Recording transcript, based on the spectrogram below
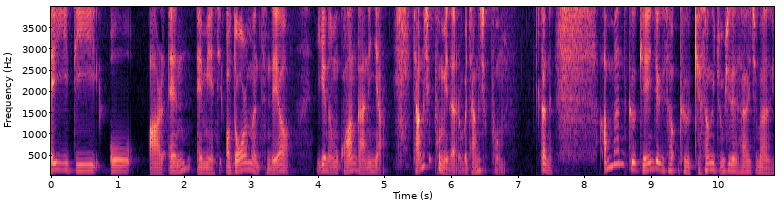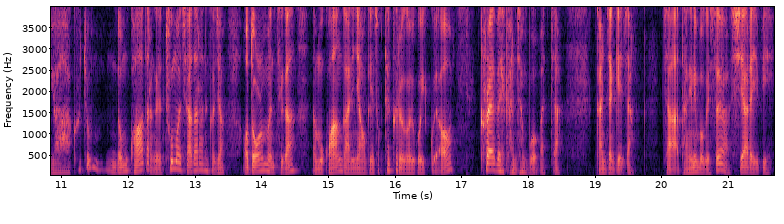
A D O R N M E N T, adornment인데요. 이게 너무 과한 거 아니냐? 장식품이다, 여러분. 장식품. 그러니까 암만 그 개인적인 성, 그 개성이 중시된 사회지만 야, 그 좀 너무 과하다는 거죠. 투머치하다라는 거죠. 어도먼트가 너무 과한 거 아니냐고 계속 태클을 걸고 있고요. 크랩에 간장 부어봤자 간장게장. 자, 당연히 뭐겠어요? CRAB.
